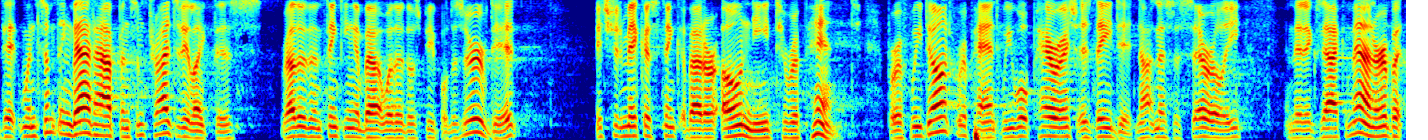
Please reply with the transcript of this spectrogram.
that when something bad happens, some tragedy like this, rather than thinking about whether those people deserved it, it should make us think about our own need to repent. For if we don't repent, we will perish as they did. Not necessarily in that exact manner, but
